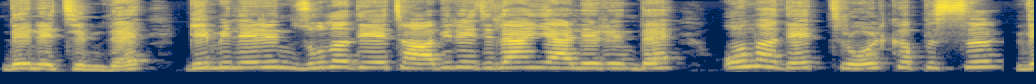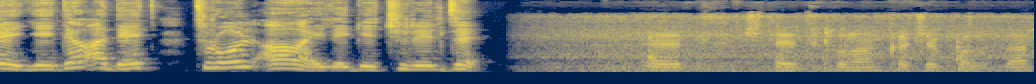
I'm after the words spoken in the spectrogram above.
Denetimde gemilerin Zula diye tabir edilen yerlerinde 10 adet trol kapısı ve 7 adet trol ağı ele geçirildi. Evet işte tutulan kaçak balıklar.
